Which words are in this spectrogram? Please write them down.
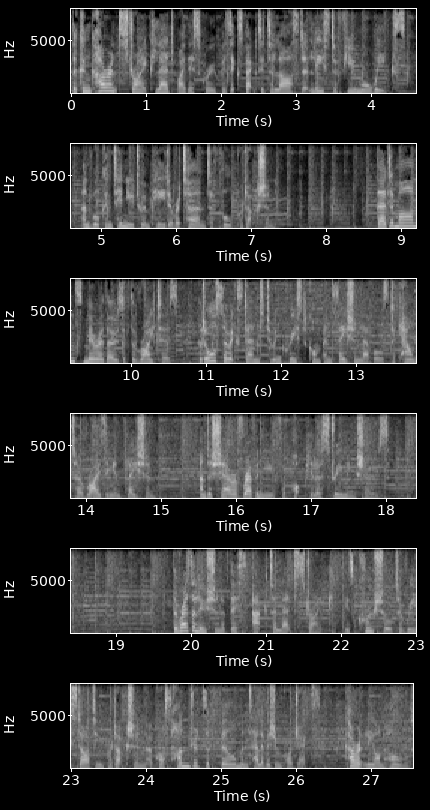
The concurrent strike led by this group is expected to last at least a few more weeks and will continue to impede a return to full production. Their demands mirror those of the writers, but also extend to increased compensation levels to counter rising inflation and a share of revenue for popular streaming shows. The resolution of this actor led strike is crucial to restarting production across hundreds of film and television projects currently on hold.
